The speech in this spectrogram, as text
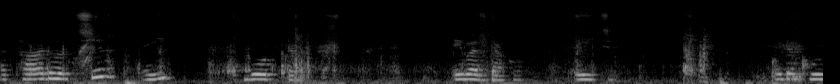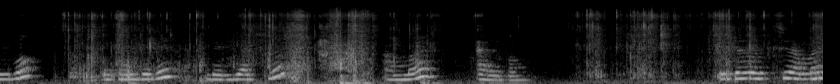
আর থার্ড হচ্ছে এই বোর্ডটা এবার দেখো, এই যে। এটা খুলবো, এখান থেকে বেরিয়ে আসলো আমার অ্যালবাম এটা হচ্ছে আমার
